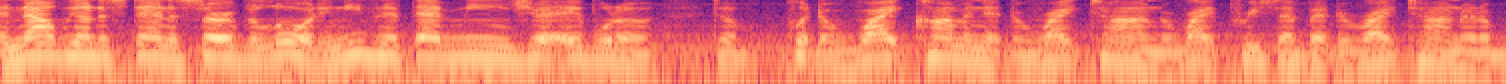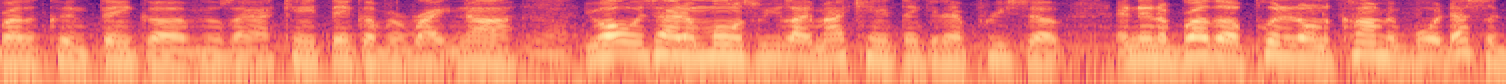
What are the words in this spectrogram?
And now we understand to serve the Lord. And even if that means you're able to to put the right comment at the right time, the right precept at the right time that a brother couldn't think of. He was like, I can't think of it right now. Yeah. You always had a moments where you're like, man, I can't think of that precept. And then a brother put it on the comment board. That's a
